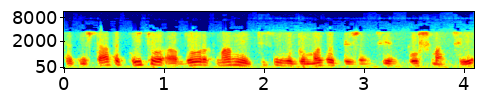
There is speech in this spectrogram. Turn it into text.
след нещата, които Абдул Рахман ми описа за дома за беженци в Бушманци,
